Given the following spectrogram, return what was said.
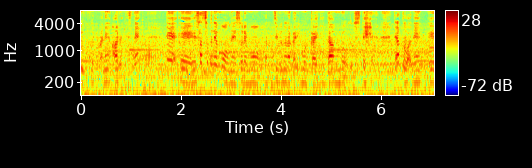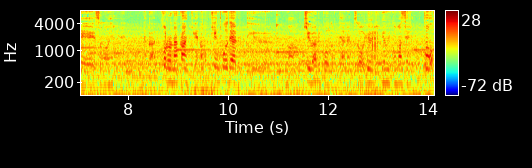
中国にはねあるんですね。で、えー、早速ねもうねそれも自分の中にもう一回ねダウンロードして であとはね、えー、そのなんかコロナ関係の健康であるっていう、まあ、QR コードみたいなやつを読み込ませるのと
